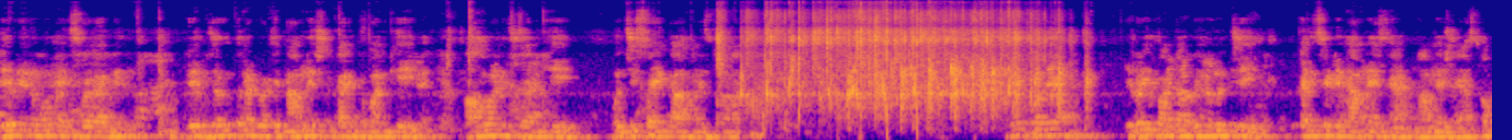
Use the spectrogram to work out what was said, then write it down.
దేవినేని ఉమామహేశ్వర గారిని రేపు జరుగుతున్నటువంటి నామినేషన్ కార్యక్రమానికి ఆహ్వానించడానికి వచ్చి స్వయంగా ఆహ్వానిస్తున్నాను. రేపు ఉదయం ఇరవై పద్నాలుగు రోజుల నుంచి కలిసి నామినేషన్ నామినేషన్ వేస్తాం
